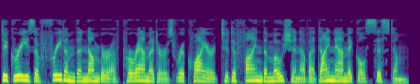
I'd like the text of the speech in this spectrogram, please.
Degrees of freedom The number of parameters required to define the motion of a dynamical system.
